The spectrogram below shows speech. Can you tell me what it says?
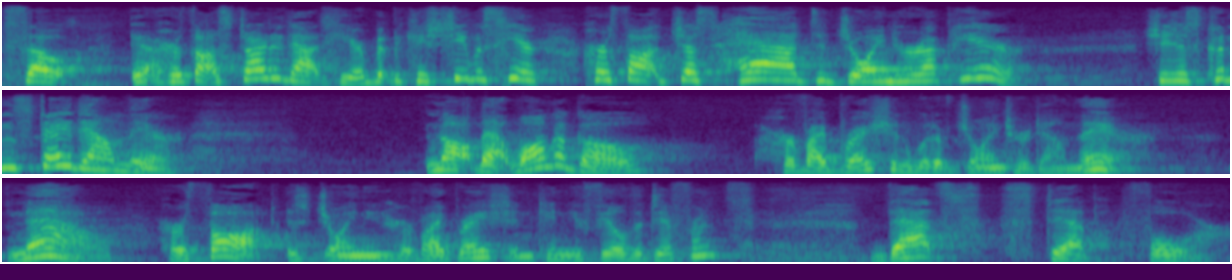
So her thought started out here but because she was here her thought just had to join her up here. She just couldn't stay down there. Not that long ago her vibration would have joined her down there. Now her thought is joining her vibration. Can you feel the difference? That's step four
